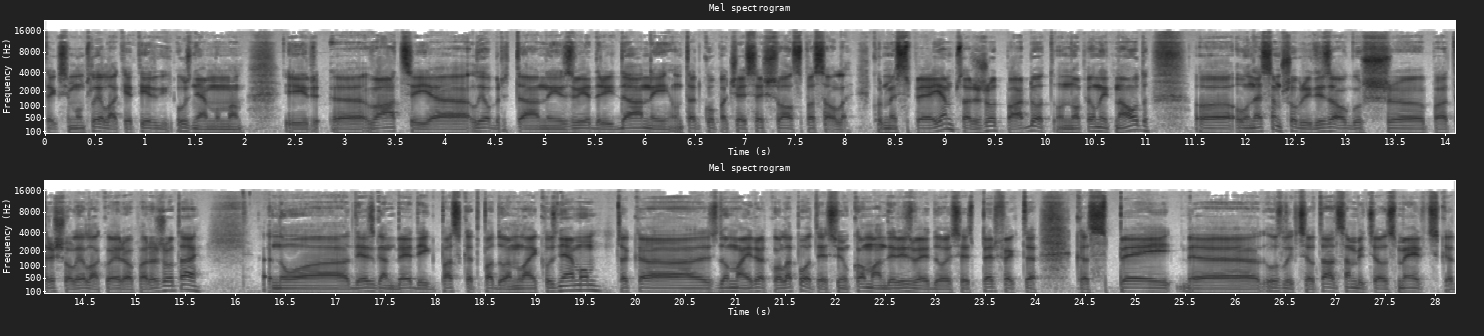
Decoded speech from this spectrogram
teiksim, mums lielākie tirgi uzņēmumam ir Vācija, Lielbritānija, Zviedrija, Dānija un tad kopā 46 valsts pasaulē pasaulē, kur mēs spējam saražot, pārdot un nopelnīt naudu. Uh, un esam šobrīd izauguši uh, par trešo lielāko Eiropā ražotāju no diezgan bēdīga paskata padomu laika uzņēmumu. Tā kā es domāju, ir ar ko lepoties, jo komanda ir izveidojusies perfekta, kas spēj uh, uzlikt sev tādus ambiciozus mērķus, ka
